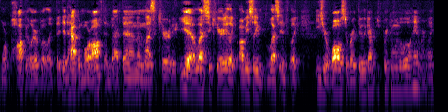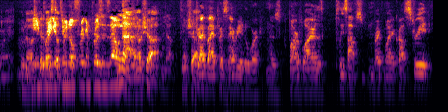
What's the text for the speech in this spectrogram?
more popular, but like they did happen more often back then and less like security. yeah, less security. Like obviously less inf- like easier walls to break through. The guy was breaking with a little hammer. Like Right. who knows? he ain't Could've been breaking through like no that. freaking prisons now. Nah, no shot. No. No I shot. drive by a prison every day to work, and there's barbed wire. There's a police officer right right across the street.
